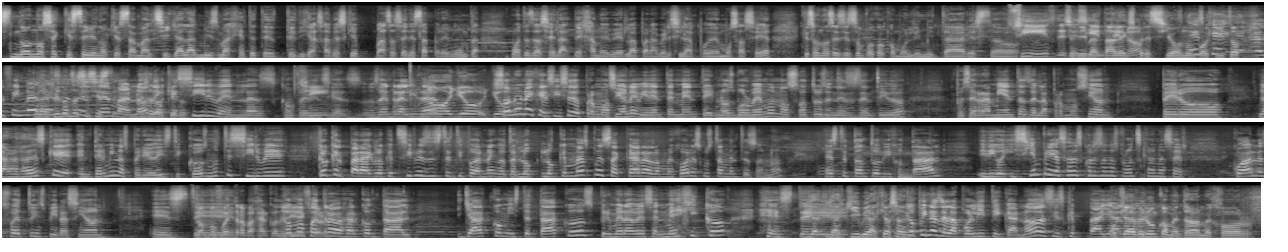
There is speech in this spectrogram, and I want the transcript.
no, no sé qué esté bien o qué está mal. Si ya la misma gente te, te diga, ¿sabes qué? Vas a hacer esa pregunta. O antes de hacerla, déjame verla para ver si la podemos hacer. Que eso no sé si es un poco como limitar esto. Sí, es- de libertad siente, de ¿no? expresión un es poquito. Que al final, Pero al ese no es el tema, ¿no? ¿De lo que qué no- sirven las conferencias? O sea, en realidad No, yo- yo- son un ejercicio de promoción, evidentemente. Nos volvemos nosotros en ese sentido, pues herramientas de la promoción. Pero la verdad es que en términos periodísticos no te sirve. Creo que para lo que te sirve es este tipo de anécdotas. Lo, lo que más puedes sacar a lo mejor es justamente eso, ¿no? Este tonto dijo tal. Y digo, y siempre ya sabes cuáles son las preguntas que van a hacer. ¿Cuál fue tu inspiración? Este, ¿Cómo fue trabajar con el ¿Cómo fue trabajar con tal? ¿Ya comiste tacos? Primera vez en México. Este, Y- y aquí, mira, aquí vas a- ¿y ¿Qué opinas de la política, no? Si es que hay Porque algo haber un comentario a lo mejor,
